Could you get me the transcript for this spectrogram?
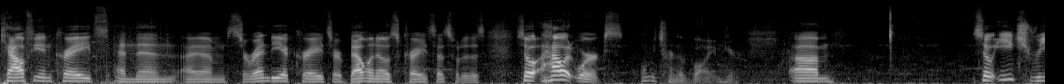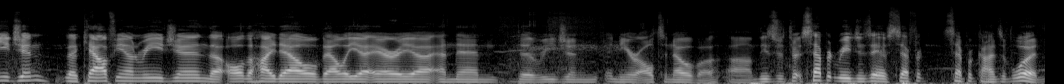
Calpheon crates, and then um, Serendia crates, or Balenos crates, that's what it is. So how it works, let me turn the volume here. Um, so each region, the Calpheon region, the, all the Heidel, Velia area, and then the region near Altanova. Um, these are th separate regions. They have separate separate kinds of wood.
